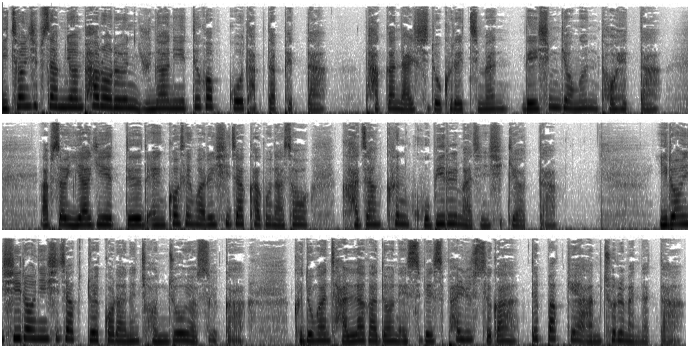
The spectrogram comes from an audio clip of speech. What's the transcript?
2013년 8월은 유난히 뜨겁고 답답했다. 바깥 날씨도 그랬지만 내 심경은 더했다. 앞서 이야기했듯 앵커 생활을 시작하고 나서 가장 큰 고비를 맞은 시기였다. 이런 시련이 시작될 거라는 전조였을까. 그동안 잘 나가던 SBS 8뉴스가 뜻밖의 암초를 만났다.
